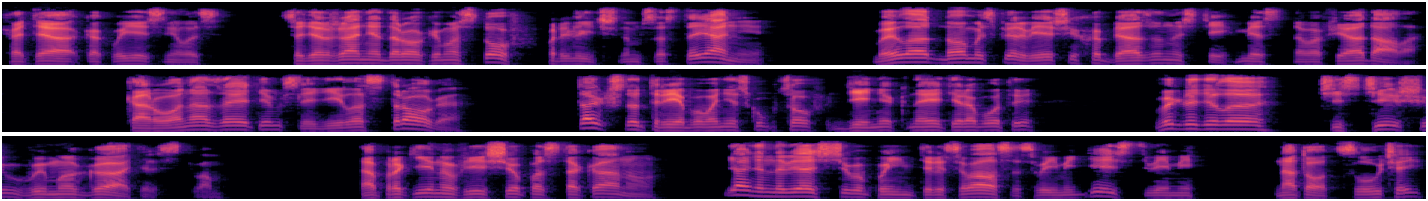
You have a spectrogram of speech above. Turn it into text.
Хотя, как выяснилось, содержание дорог и мостов в приличном состоянии было одном из первейших обязанностей местного феодала. Корона за этим следила строго, так что требование с купцов денег на эти работы выглядело чистейшим вымогательством. Опрокинув еще по стакану, я ненавязчиво поинтересовался своими действиями на тот случай,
